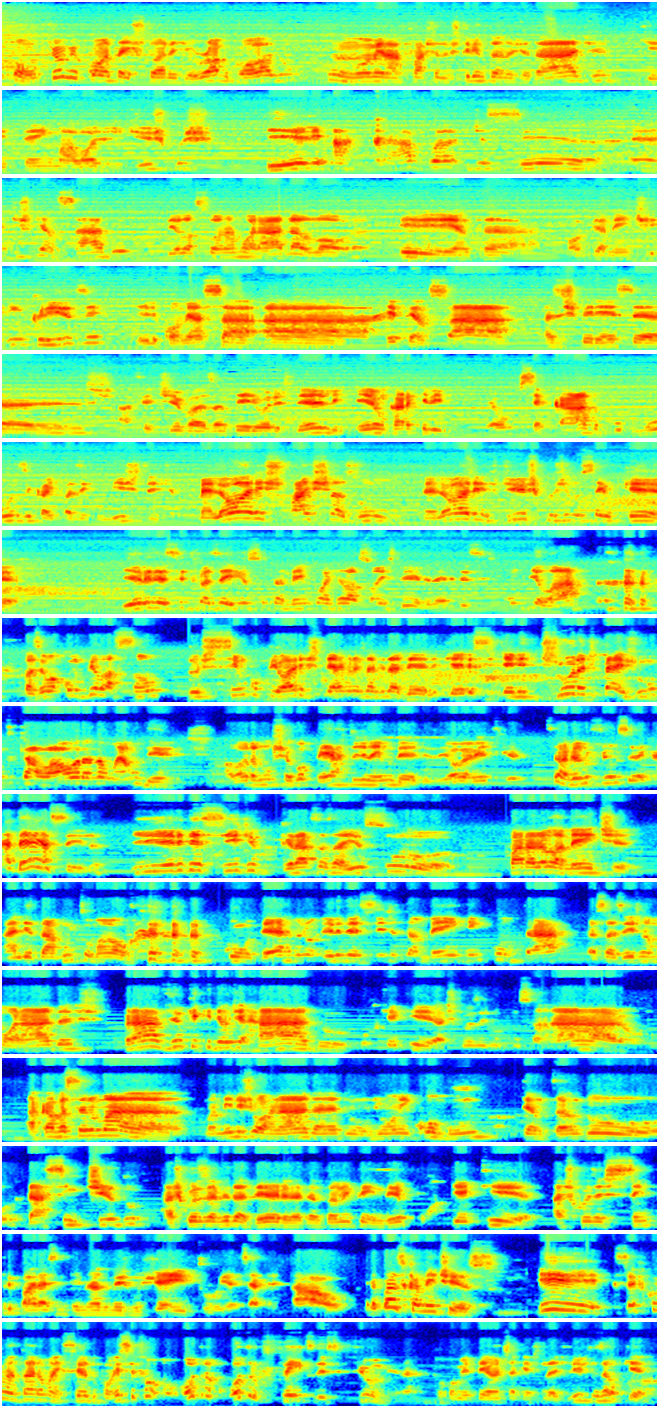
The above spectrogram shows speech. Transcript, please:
Bom, o filme conta a história de Rob Gordon, um homem na faixa dos 30 anos de idade, que tem uma loja de discos, e ele acaba de ser é, dispensado pela sua namorada Laura. Ele entra obviamente, em crise. Ele começa a repensar as experiências afetivas anteriores dele. Ele é um cara que ele é obcecado por música e fazer listas de melhores faixas 1, melhores discos de não sei o que. E ele decide fazer isso também com as relações dele, né? Ele decide compilar, fazer uma compilação dos cinco piores términos da vida dele, que ele, que ele jura de pé junto que a Laura não é um deles. A Laura não chegou perto de nenhum deles. E obviamente, você vai ver no filme, você vê é bem assim, né? E ele decide, graças a isso, paralelamente a lidar muito mal com o término, ele decide também reencontrar essas ex-namoradas para ver o que, que deu de errado, por que, que as coisas não funcionaram, acaba sendo uma, uma mini jornada né, de, um, de um homem comum tentando dar sentido às coisas da vida dele, né, tentando entender por que, que as coisas sempre parecem terminar do mesmo jeito e etc e tal. É basicamente isso. E vocês comentaram mais cedo, bom, esse foi outro, outro feito desse filme, né, que eu comentei antes da questão das listas, é o quê?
